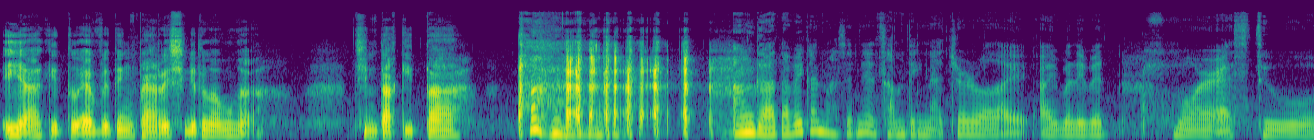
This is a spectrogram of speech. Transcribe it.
iya gitu everything perish gitu kamu nggak cinta kita Enggak, tapi kan maksudnya it's something natural. I I believe it more as to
